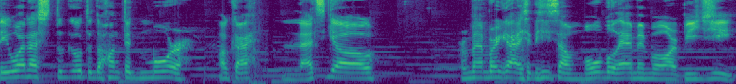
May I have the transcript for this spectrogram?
they want us to go to the Haunted Moor. Okay, let's go. Remember guys, this is a mobile MMORPG.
